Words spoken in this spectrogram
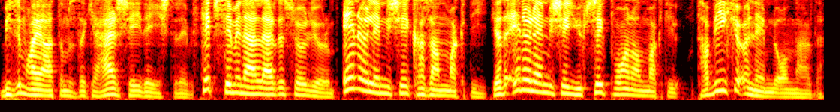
bizim hayatımızdaki her şeyi değiştirebilir. Hep seminerlerde söylüyorum. En önemli şey kazanmak değil ya da en önemli şey yüksek puan almak değil. Tabii ki önemli onlarda.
